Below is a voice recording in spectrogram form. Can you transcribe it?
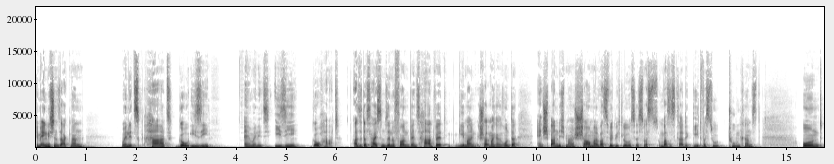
Im Englischen sagt man, when it's hard, go easy. And when it's easy, go hard. Also das heißt im Sinne von, wenn es hart wird, geh mal, schalt mal Gang runter, entspann dich mal, schau mal, was wirklich los ist, was, um was es gerade geht, was du tun kannst. Und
